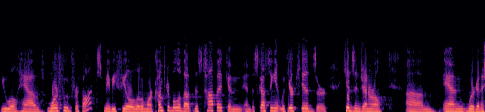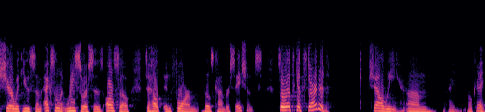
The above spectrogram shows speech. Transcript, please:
you will have more food for thought, maybe feel a little more comfortable about this topic and, and discussing it with your kids or kids in general. Um, and we're going to share with you some excellent resources also to help inform those conversations. So let's get started, shall we? Um, I, okay,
